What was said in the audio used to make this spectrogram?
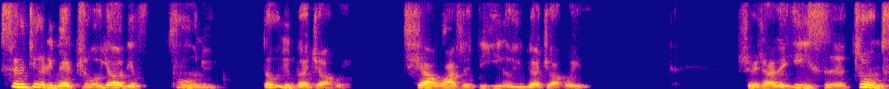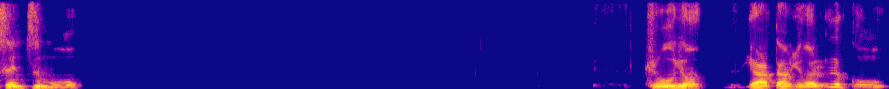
圣经里面主要的妇女都预表教会，夏娃是第一个预表教会的，所以他的意思众生之母。主用亚当用个肋骨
